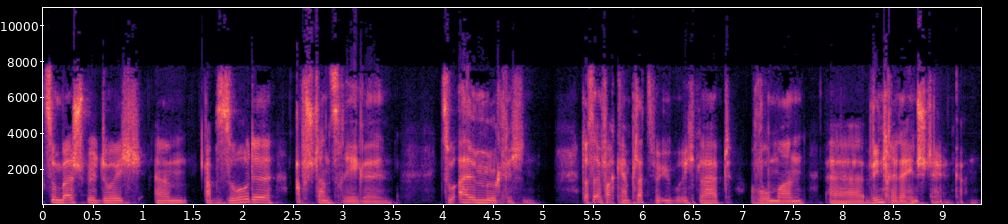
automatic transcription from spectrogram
zum Beispiel durch ähm, absurde Abstandsregeln zu allem Möglichen. Dass einfach kein Platz mehr übrig bleibt, wo man äh, Windräder hinstellen kann.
